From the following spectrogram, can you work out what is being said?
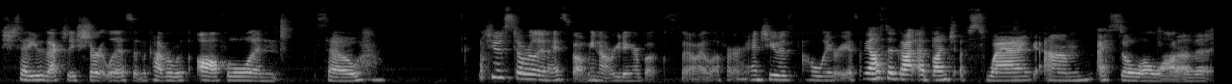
She said he was actually shirtless and the cover was awful and so she was still really nice about me not reading her books, so I love her. And she was hilarious. We also got a bunch of swag. Um, I stole a lot of it.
